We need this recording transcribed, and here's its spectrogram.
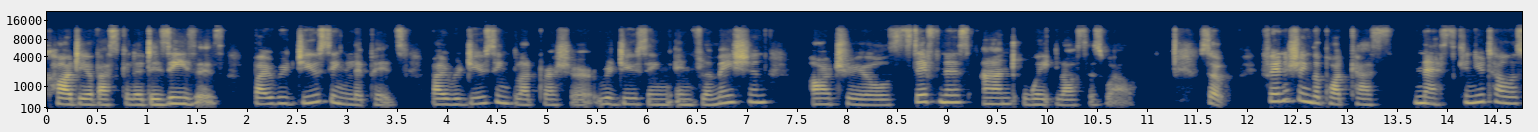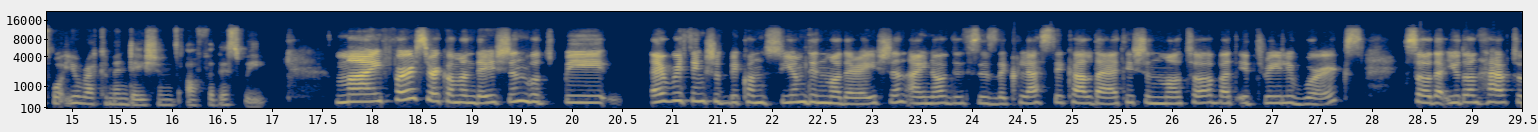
cardiovascular diseases by reducing lipids, by reducing blood pressure, reducing inflammation, arterial stiffness, and weight loss as well. So, Finishing the podcast Ness, can you tell us what your recommendations are for this week? My first recommendation would be everything should be consumed in moderation. I know this is the classical dietitian motto, but it really works so that you don't have to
